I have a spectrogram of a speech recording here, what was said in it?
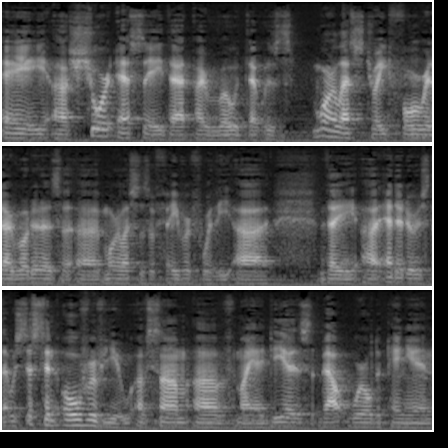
a, a, short essay that I wrote that was more or less straightforward. I wrote it as a, uh, more or less as a favor for the uh, the uh, editors that was just an overview of some of my ideas about world opinion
